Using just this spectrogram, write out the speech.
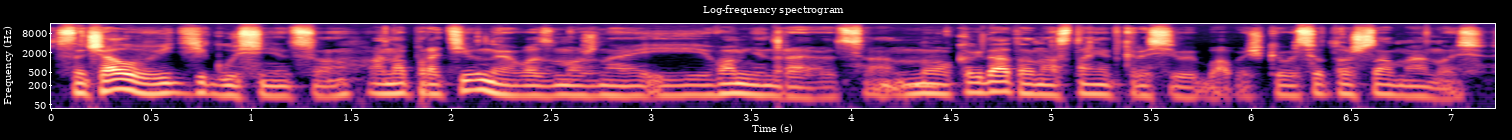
Сначала вы видите гусеницу. Она противная, возможно, и вам не нравится. Но когда-то она станет красивой бабочкой. Вы все то же самое носите.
